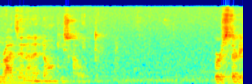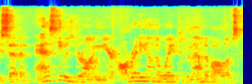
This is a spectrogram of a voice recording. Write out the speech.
He rides in on a donkey's colt. Verse 37 As he was drawing near, already on the way to the Mount of Olives,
